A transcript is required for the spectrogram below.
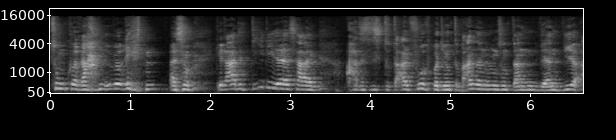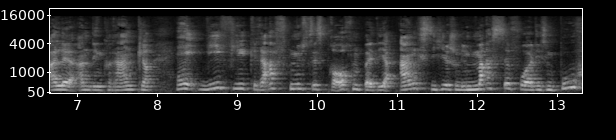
zum Koran überreden. Also gerade die, die da sagen, ah, das ist total furchtbar, die unterwandern uns und dann werden wir alle an den Koran glauben. Hey, wie viel Kraft müsste es brauchen bei der Angst, die hier schon die Masse vor diesem Buch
